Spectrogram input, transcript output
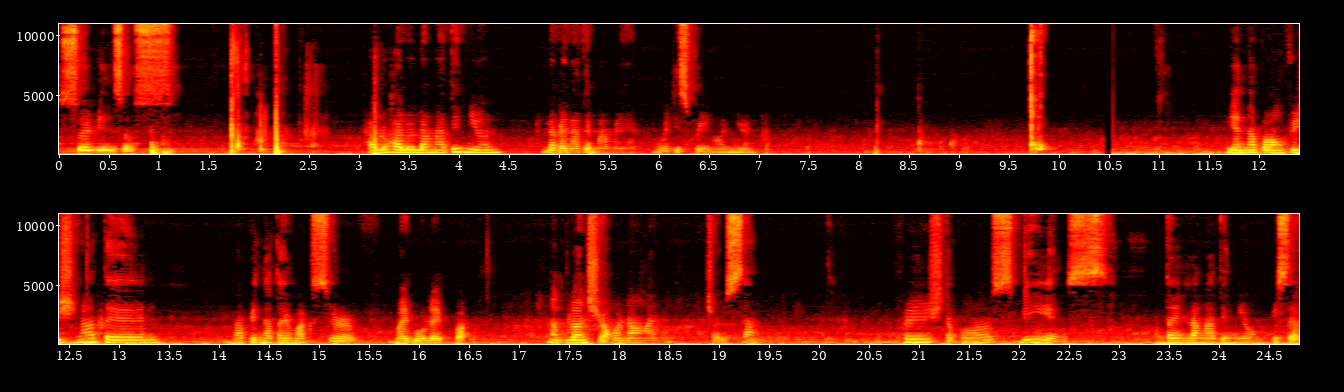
soybean sauce. Halo-halo lang natin yun. Lagay natin mamaya with the spring onion. Yan na po ang fish natin. Lapit na tayo mag-serve. May gulay pa. Nag-lunch ako ng ano, chosan. Fish, tapos beans. Antayin lang natin yung isa.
